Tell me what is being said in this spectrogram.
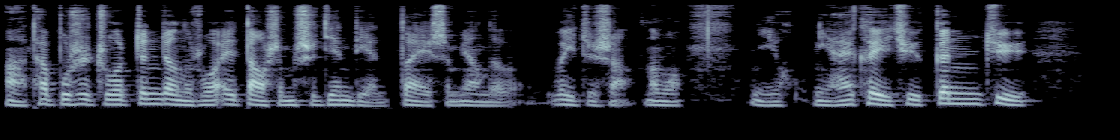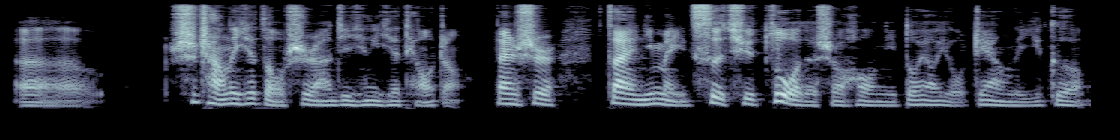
啊，它不是说真正的说，哎，到什么时间点在什么样的位置上，那么你你还可以去根据呃市场的一些走势啊进行一些调整。但是在你每次去做的时候，你都要有这样的一个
